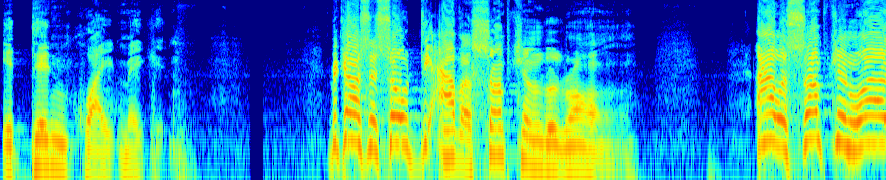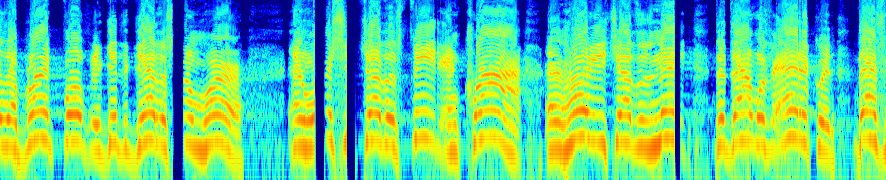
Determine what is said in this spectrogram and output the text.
It didn't quite make it. Because it's so deep, our assumption was wrong. Our assumption was that black folks would get together somewhere and wash each other's feet and cry and hug each other's neck, that that was adequate. That's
